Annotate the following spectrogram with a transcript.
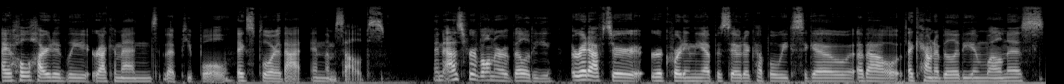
I wholeheartedly recommend that people explore that in themselves. And as for vulnerability, right after recording the episode a couple weeks ago about accountability and wellness,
